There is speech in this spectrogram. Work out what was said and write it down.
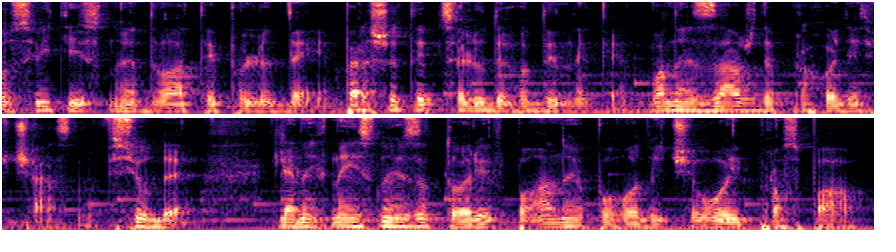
У світі існує два типи людей. Перший тип це люди-годинники. Вони завжди приходять вчасно, всюди. Для них не існує заторів, поганої погоди чи ой проспав.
